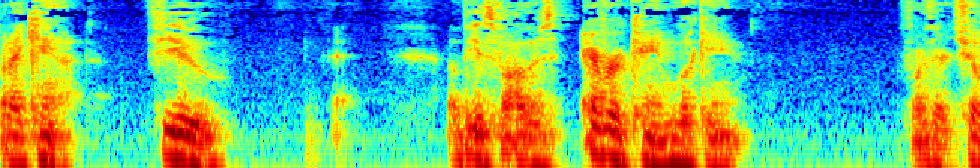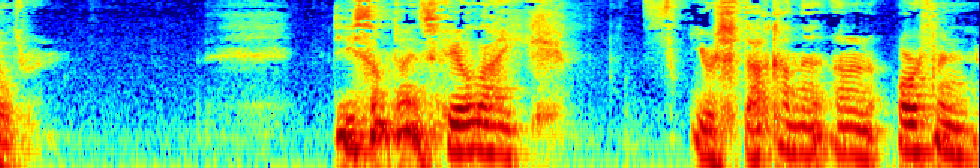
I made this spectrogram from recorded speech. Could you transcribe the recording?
But I can't. Few of these fathers ever came looking for their children. Do you sometimes feel like you're stuck on, the, on an orphan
